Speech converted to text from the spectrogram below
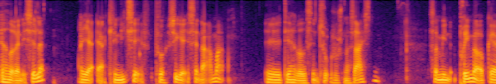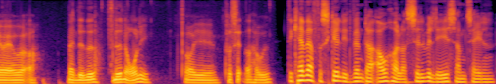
Jeg hedder René Sjælland, og jeg er klinikchef på Psykiatrisk Center Amager. Øh, det har været siden 2016. Så min primære opgave er jo at være lede, ledende overlæge for, øh, for centret herude. Det kan være forskelligt, hvem der afholder selve lægesamtalen,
